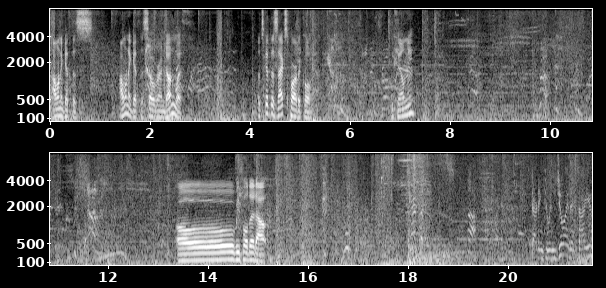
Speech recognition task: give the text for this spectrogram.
I want to get this. I want to get this over and done with. Let's get this X particle. You feel me? Oh, we pulled it out. To enjoy this, are you?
